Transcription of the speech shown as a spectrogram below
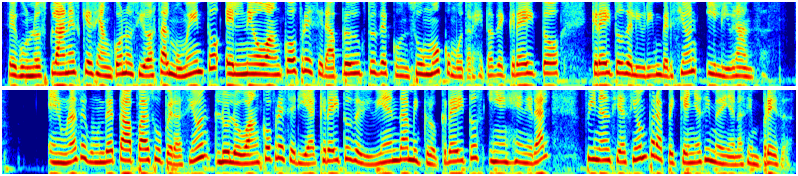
Según los planes que se han conocido hasta el momento, el neobanco ofrecerá productos de consumo como tarjetas de crédito, créditos de libre inversión y libranzas. En una segunda etapa de su operación, Lulobanco ofrecería créditos de vivienda, microcréditos y en general financiación para pequeñas y medianas empresas.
